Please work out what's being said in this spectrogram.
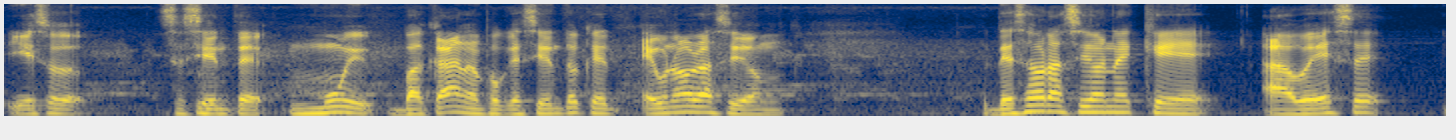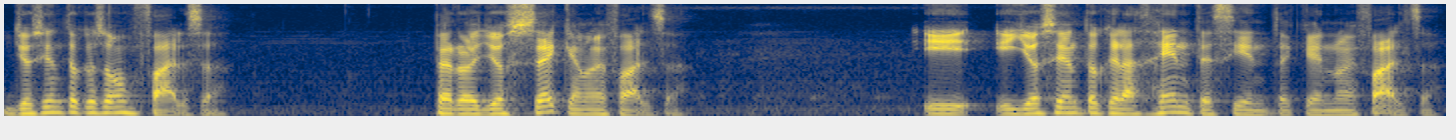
Y eso se siente muy bacano porque siento que es una oración, de esas oraciones que a veces yo siento que son falsas, pero yo sé que no es falsa. Y, y yo siento que la gente siente que no es falsa.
